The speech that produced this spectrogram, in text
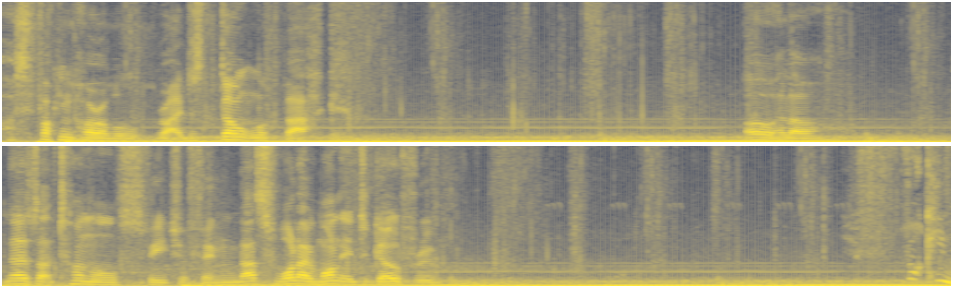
Oh, it's fucking horrible. Right, just don't look back. Oh, hello. There's that tunnels feature thing. That's what I wanted to go through. You fucking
